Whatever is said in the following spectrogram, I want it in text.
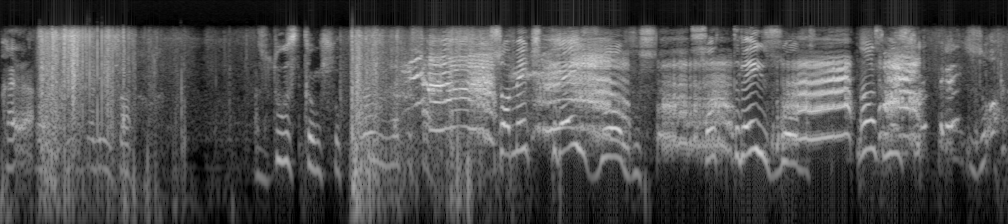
Cara, olha só. As duas estão chocando, né, pessoal? Somente três ovos. Só três ovos. Nossa, mas só três ovos.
